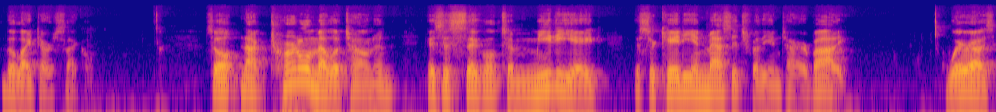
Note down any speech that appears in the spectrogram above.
the light dark cycle. So, nocturnal melatonin is a signal to mediate the circadian message for the entire body, whereas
